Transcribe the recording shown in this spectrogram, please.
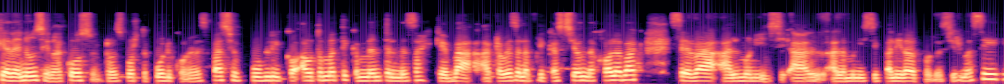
que denuncian acoso en transporte público, en el espacio público, automáticamente el mensaje que va a través de la aplicación de Hollaback se va a la municipalidad, por decirlo así,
